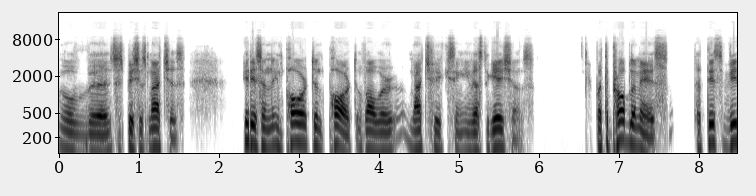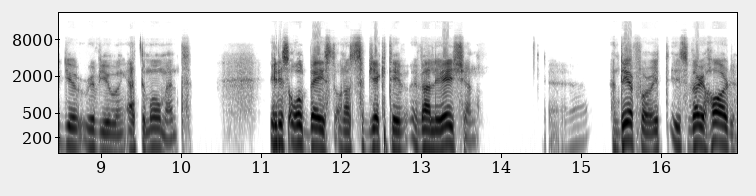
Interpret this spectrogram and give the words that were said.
of uh, suspicious matches, it is an important part of our match fixing investigations. But the problem is that this video reviewing at the moment, it is all based on a subjective evaluation. Uh, and therefore, it is very hard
